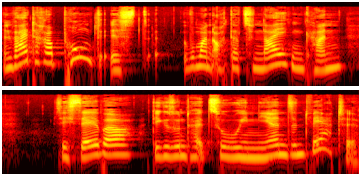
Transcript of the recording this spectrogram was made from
Ein weiterer Punkt ist, wo man auch dazu neigen kann, sich selber die Gesundheit zu ruinieren, sind Werte.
